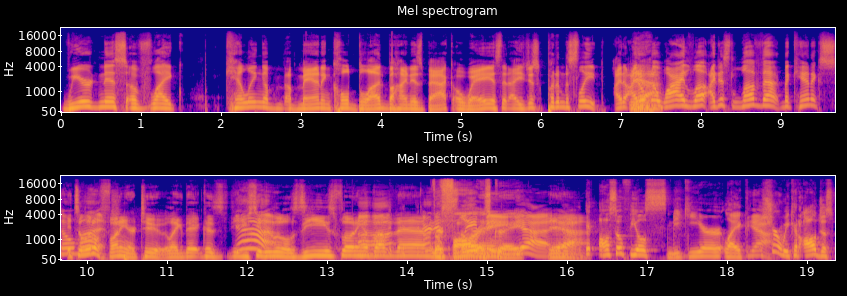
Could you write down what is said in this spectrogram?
weirdness of like killing a, a man in cold blood behind his back away is that I just put him to sleep. I, don't- I don't know why I love I just love that mechanic so it's much. a little funnier too, like because you see the little Z's floating Uh, above them. They're Their just fall is great. Yeah, Yeah. yeah. It also feels sneakier. Like, Yeah. sure, we could all just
